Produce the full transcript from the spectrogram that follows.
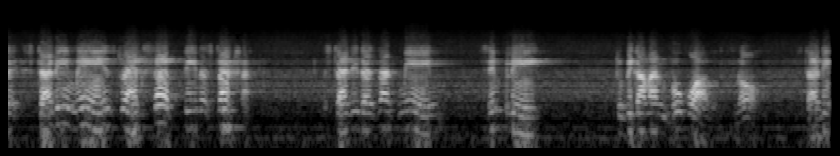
So study means to accept the instruction. Study does not mean simply to become an bookworm. No. Study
